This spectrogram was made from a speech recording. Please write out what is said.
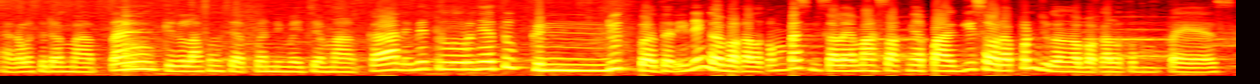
Nah kalau sudah mateng kita langsung siapkan di meja makan. Ini telurnya tuh gendut badan ini nggak bakal kempes. Misalnya masaknya pagi sore pun juga nggak bakal kempes.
